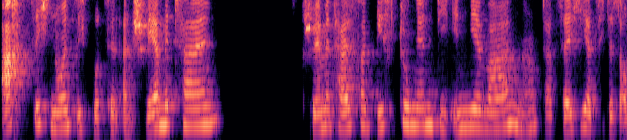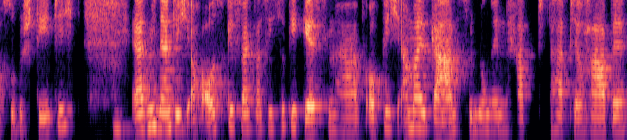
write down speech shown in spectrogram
80, 90 Prozent an Schwermetallen Schwermetallvergiftungen, die in mir waren. Ne? Tatsächlich hat sich das auch so bestätigt. Mhm. Er hat mich natürlich auch ausgefragt, was ich so gegessen habe, ob ich Amalgamfüllungen hat, hatte, habe.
